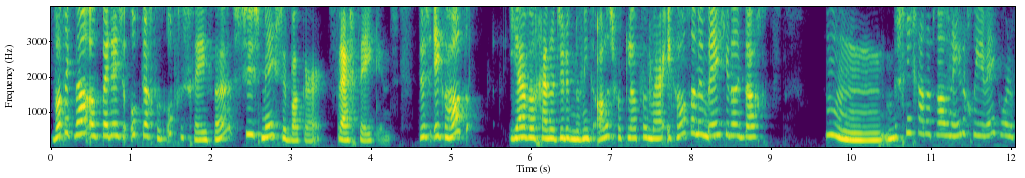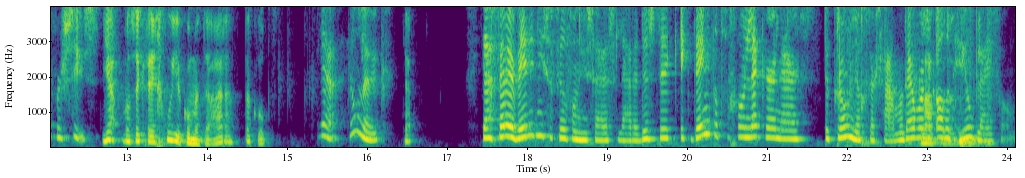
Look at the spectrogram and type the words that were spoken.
wat ik wel ook bij deze opdracht had opgeschreven, Suus Meesterbakker, vraagtekens. Dus ik had, ja, we gaan natuurlijk nog niet alles verklappen, maar ik had dan een beetje dat ik dacht, hmm, misschien gaat het wel een hele goede week worden voor Suus. Ja, want ze kreeg goede commentaren. Dat klopt. Ja, heel leuk. Ja. Ja, verder weet ik niet zoveel van Huzarensalade. Dus ik, ik denk dat we gewoon lekker naar de kroonluchter gaan. Want daar word Laten ik altijd heel blij van.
